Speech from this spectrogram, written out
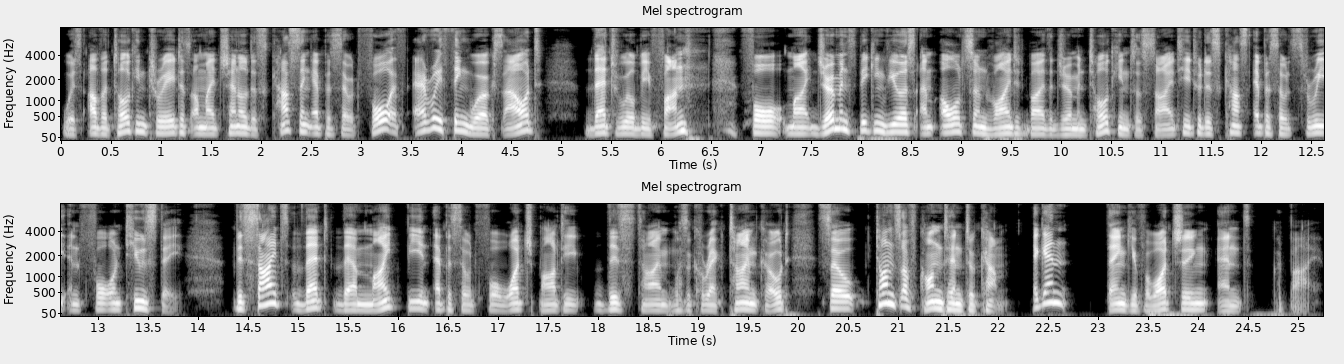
with other Tolkien creators on my channel discussing episode 4 if everything works out. That will be fun. For my German speaking viewers, I'm also invited by the German Tolkien Society to discuss episodes 3 and 4 on Tuesday. Besides that, there might be an episode 4 watch party, this time with the correct time code, so tons of content to come. Again, thank you for watching and goodbye.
